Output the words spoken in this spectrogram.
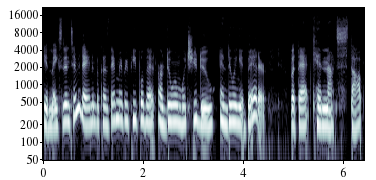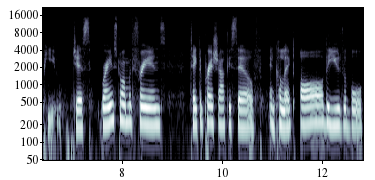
it makes it intimidating because there may be people that are doing what you do and doing it better, but that cannot stop you. Just brainstorm with friends, take the pressure off yourself, and collect all the usable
